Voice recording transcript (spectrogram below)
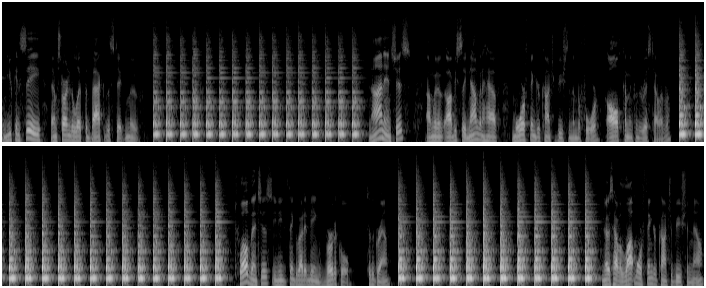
And you can see that I'm starting to let the back of the stick move. nine inches. I'm going to, obviously, now I'm going to have more finger contribution than before, all coming from the wrist, however. Twelve inches, you need to think about it being vertical to the ground. Notice I have a lot more finger contribution now.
